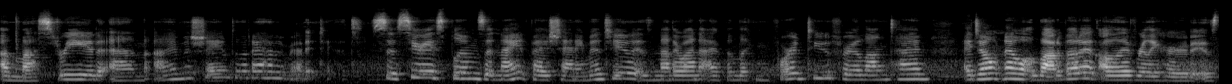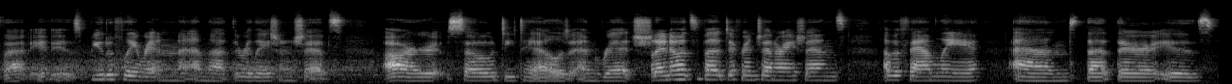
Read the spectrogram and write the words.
a must read and I'm ashamed that I haven't read it yet. So Cereus Blooms at Night by Shani Mootoo is another one I've been looking forward to for a long time. I don't know a lot about it, all I've really heard is that it is beautifully written and that the relationships are so detailed and rich. But I know it's about different generations of a family and that there is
